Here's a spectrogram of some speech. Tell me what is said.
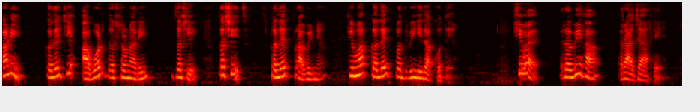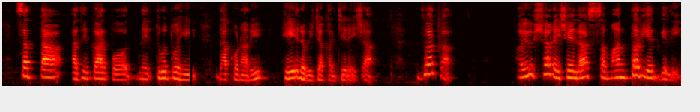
आणि कलेची आवड दर्शवणारी जशी तशीच कलेत प्रावीण्य किंवा कलेत पदवीही दाखवते. शिवाय रवी हा राजा आहे. सत्ता अधिकार पद नेतृत्वही दाखवणारी हे रवीच्या खालची रेषा. जर का आयुष्य रेषेला समांतर येत गेली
